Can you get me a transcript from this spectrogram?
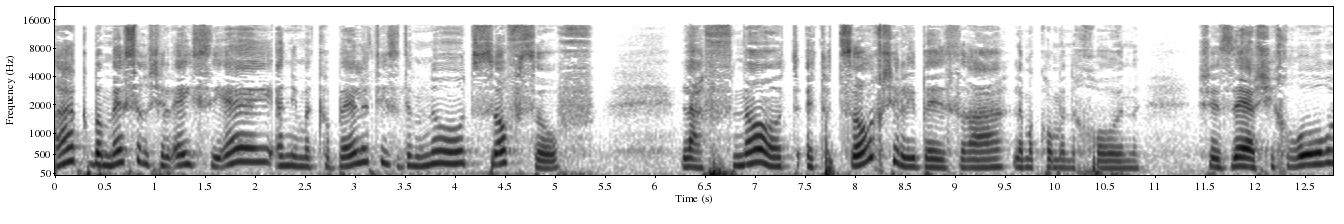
רק במסר של ACA אני מקבלת הזדמנות סוף סוף להפנות את הצורך שלי בעזרה למקום הנכון, שזה השחרור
